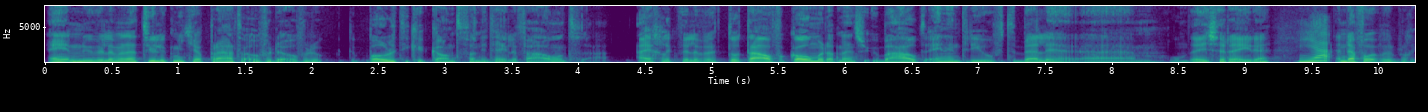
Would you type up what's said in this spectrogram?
En nu willen we natuurlijk met jou praten over de, over de, de politieke kant van dit hele verhaal. Want eigenlijk willen we totaal voorkomen dat mensen überhaupt 1 en 3 hoeven te bellen uh, om deze reden. Ja. En daarvoor wil ik nog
